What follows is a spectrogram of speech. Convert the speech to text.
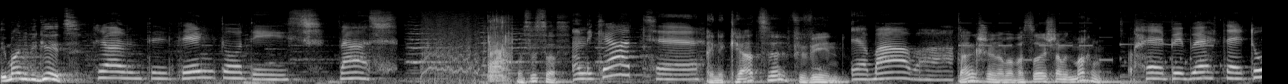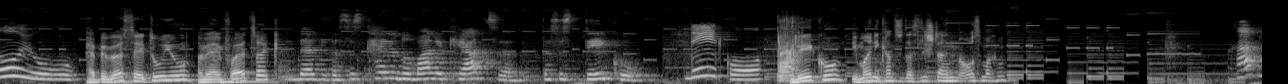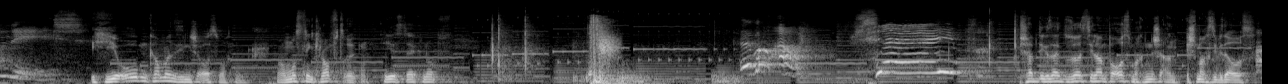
Imani, wie geht's? Das. Was ist das? Eine Kerze. Eine Kerze? Für wen? Der Baba. Dankeschön, aber was soll ich damit machen? Happy Birthday to you. Happy Birthday to you. Haben wir ein Feuerzeug? Daddy, das ist keine normale Kerze. Das ist Deko. Deko. Deko? Imani, kannst du das Licht da hinten ausmachen? Kann nicht. Hier oben kann man sie nicht ausmachen. Man muss den Knopf drücken. Hier ist der Knopf. Ich habe dir gesagt, du sollst die Lampe ausmachen, nicht an. Ich mach sie wieder aus.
